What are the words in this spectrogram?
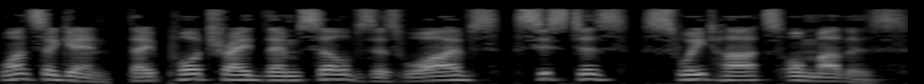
Once again, they portrayed themselves as wives, sisters, sweethearts, or mothers.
